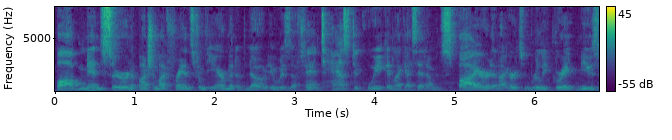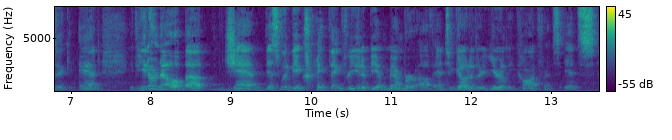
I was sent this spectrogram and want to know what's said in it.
Bob Mintzer and a bunch of my friends from the Airmen of Note. It was a fantastic week, and like I said, I'm inspired and I heard some really great music. And if you don't know about JEN, this would be a great thing for you to be a member of and to go to their yearly conference. It's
